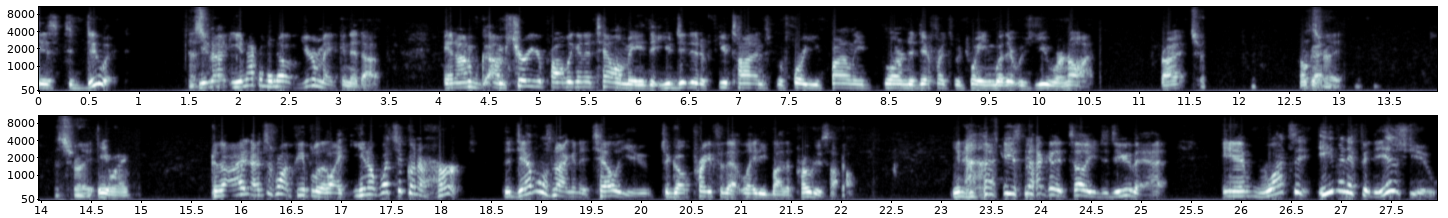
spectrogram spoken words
is to do it. That's you're right. not you're not going to know if you're making it up. And I'm I'm sure you're probably going to tell me that you did it a few times before you finally learned the difference between whether it was you or not. Right? That's right. Okay. That's right. That's right. Anyway, because I, I just want people to like, you know, what's it going to hurt? The devil's not going to tell you to go pray for that lady by the produce aisle. You know, he's not going to tell you to do that. And what's it, even if it is you,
